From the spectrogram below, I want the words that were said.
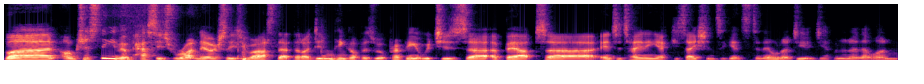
but I'm just thinking of a passage right now, actually, as you asked that, that I didn't think of as we were prepping it, which is uh, about uh, entertaining accusations against an elder. Do you, do you happen to know that one?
